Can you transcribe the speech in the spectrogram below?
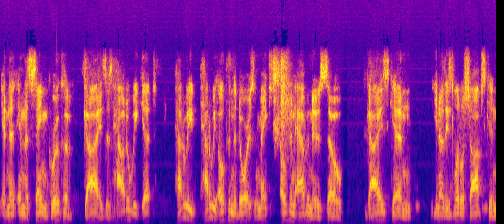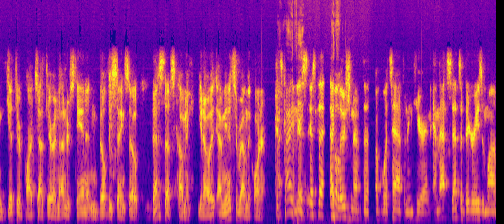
in the, in the same group of guys is how do we get, how do we, how do we open the doors and make open avenues so guys can, you know these little shops can get their parts out there and understand it and build these things. So that stuff's coming you know i mean it's around the corner. I, I And think it's, it's the evolution of the of what's happening here, and, and that's that's a big reason why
